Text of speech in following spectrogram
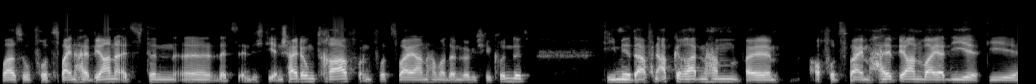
war so vor zweieinhalb Jahren, als ich dann äh, letztendlich die Entscheidung traf und vor zwei Jahren haben wir dann wirklich gegründet, die mir davon abgeraten haben, weil auch vor zweieinhalb Jahren war ja die, die,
